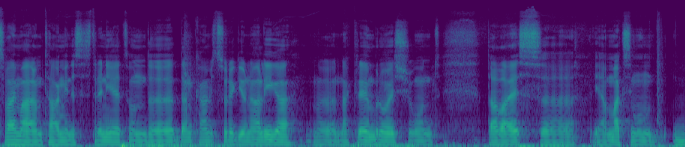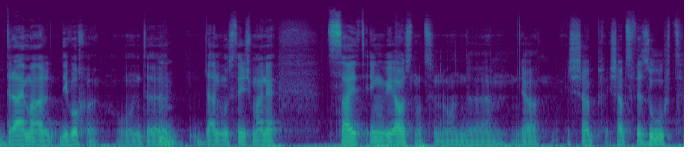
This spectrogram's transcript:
zweimal am Tag mindestens trainiert und äh, dann kam ich zur Regionalliga äh, nach Kremenbroich und da war es äh, ja maximum dreimal die Woche und mhm. dann musste ich meine Zeit irgendwie ausnutzen und äh, ja ich habe ich es versucht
